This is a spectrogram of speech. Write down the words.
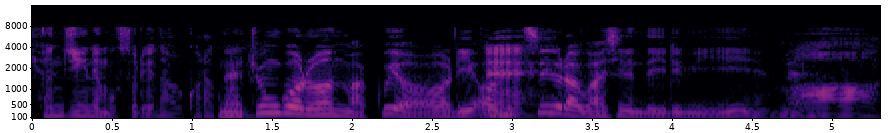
현지인의 목소리가 나올 거라고. 네, 중국어론 맞고요. 리언츠라고 네. 하시는데 이름이. 네. 아,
